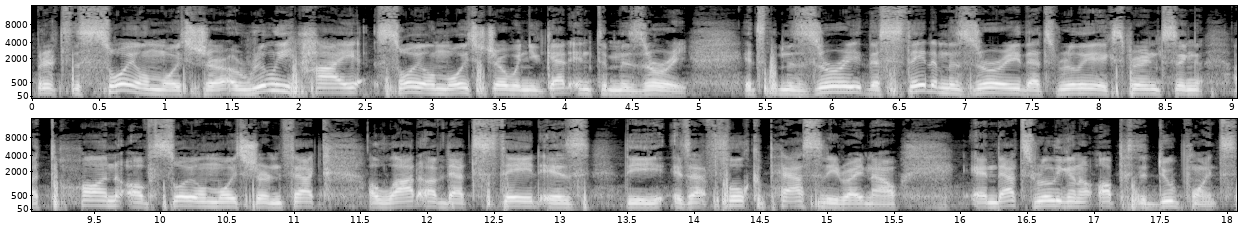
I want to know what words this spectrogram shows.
but it's the soil moisture, a really high soil moisture when you get into Missouri. It's the Missouri, the state of Missouri that's really experiencing a ton of soil moisture. In fact, a lot of that state is the is at full capacity right now, and that's really going to up the dew points.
